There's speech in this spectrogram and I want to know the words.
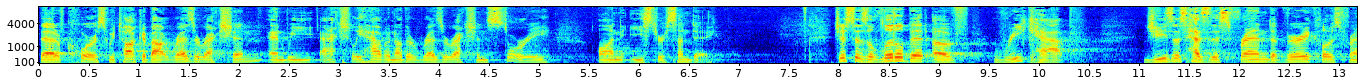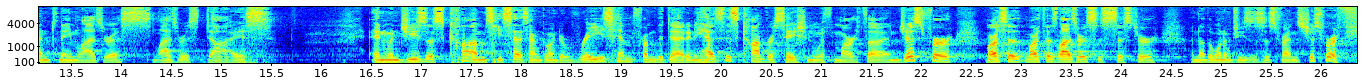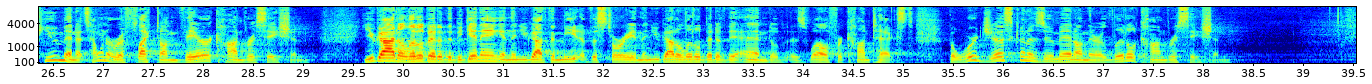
that, of course, we talk about resurrection, and we actually have another resurrection story on Easter Sunday. Just as a little bit of recap, Jesus has this friend, a very close friend named Lazarus. Lazarus dies. And when Jesus comes, he says, I'm going to raise him from the dead. And he has this conversation with Martha. And just for Martha, Martha's Lazarus' sister, another one of Jesus' friends, just for a few minutes, I want to reflect on their conversation. You got a little bit of the beginning, and then you got the meat of the story, and then you got a little bit of the end as well for context. But we're just going to zoom in on their little conversation.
